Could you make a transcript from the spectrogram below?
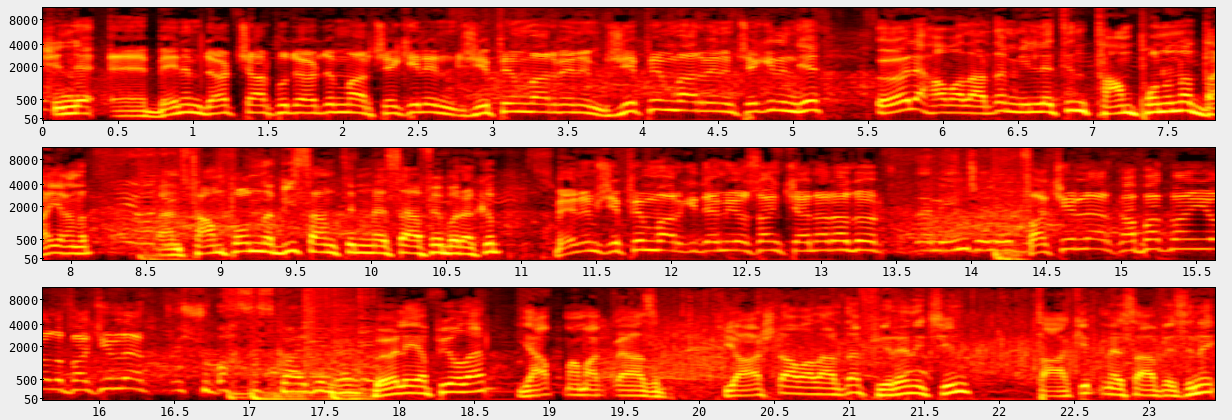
Şimdi e, benim 4 çarpı 4'üm var çekilin jipim var benim jipim var benim çekilin diye öyle havalarda milletin tamponuna dayanıp yani tamponla bir santim mesafe bırakıp benim jipim var gidemiyorsan kenara dur. Fakirler kapatmayın yolu fakirler. Şu bahtsız kalbime Böyle yapıyorlar yapmamak lazım. Yağışlı havalarda fren için takip mesafesini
